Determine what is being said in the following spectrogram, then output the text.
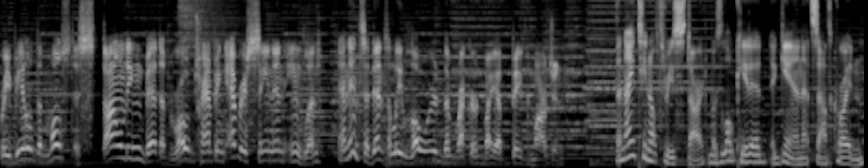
revealed the most astounding bit of road tramping ever seen in England and incidentally lowered the record by a big margin. The 1903 start was located again at South Croydon.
